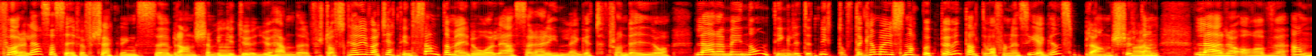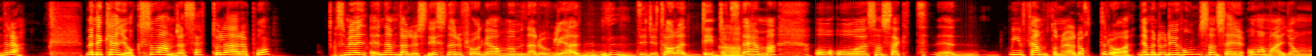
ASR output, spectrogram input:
föreläsa sig för försäkringsbranschen, vilket ju, ju händer förstås. Det hade ju varit jätteintressant av mig då att läsa det här inlägget från dig och lära mig någonting litet nytt. Ofta kan man ju snappa upp, det behöver inte alltid vara från ens egen bransch, utan lära av andra. Men det kan ju också vara andra sätt att lära på. Som jag nämnde alldeles nyss när du frågade om mina roliga digitala digits Ja. där hemma. Och, och som sagt, eh, min 15-åriga dotter då, ja, men då är det ju hon som säger, åh mamma, jag,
